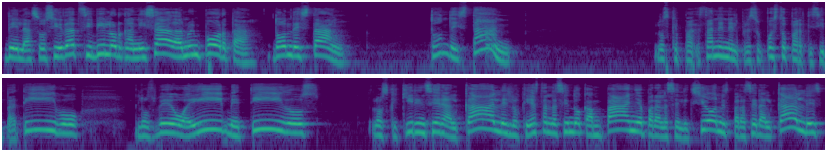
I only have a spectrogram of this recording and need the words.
de la sociedad civil organizada, no importa, ¿dónde están? ¿Dónde están? Los que están en el presupuesto participativo, los veo ahí metidos, los que quieren ser alcaldes, los que ya están haciendo campaña para las elecciones, para ser alcaldes,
